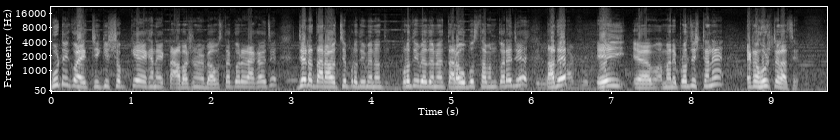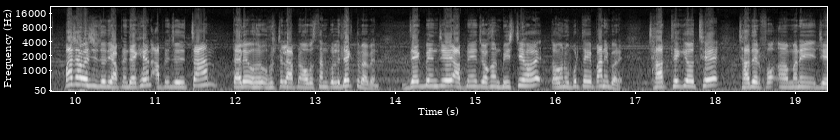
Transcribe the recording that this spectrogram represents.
গুটি কয়েক চিকিৎসককে এখানে একটা আবাসনের ব্যবস্থা করে রাখা হয়েছে যেটা তারা হচ্ছে প্রতিবেদন প্রতিবেদনে তারা উপস্থাপন করে যে তাদের এই মানে প্রতিষ্ঠানে একটা হোস্টেল আছে। পাশাপাশি যদি আপনি দেখেন, আপনি যদি চান, তাহলে হোস্টেলে আপনি অবস্থান করলে দেখতে পাবেন। দেখবেন যে আপনি যখন বৃষ্টি হয়, তখন উপর থেকে পানি পড়ে। ছাদ থেকে হচ্ছে ছাদের মানে যে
